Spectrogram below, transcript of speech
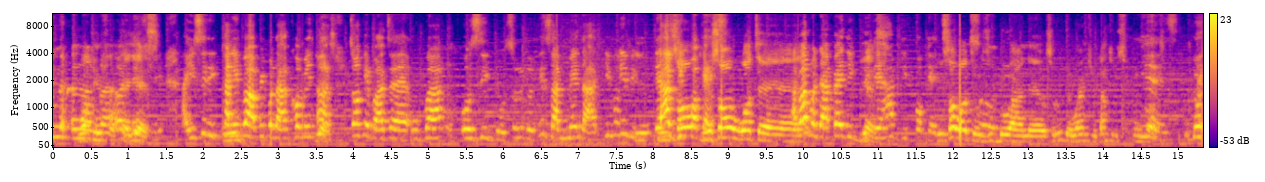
in Working Anambra, for- uh, yes. And you see the caliber of people that are coming Yes. out talking about uh, Uba, Ozigbo, Soludo. These are men that even if you, You, they you have deep saw, you pockets. saw what uh, Apart from their pedigree, Yes. they have deep pockets. you saw what So- Ozigbo and uh, Soludo went to down to the Supreme Yes. Court. You know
